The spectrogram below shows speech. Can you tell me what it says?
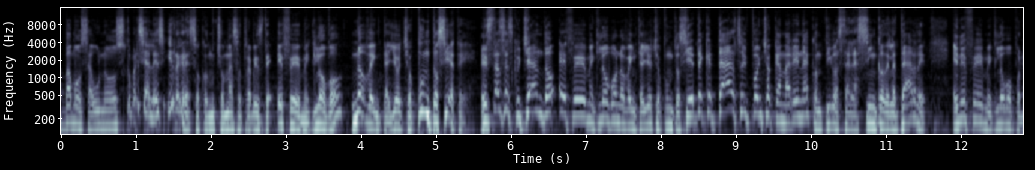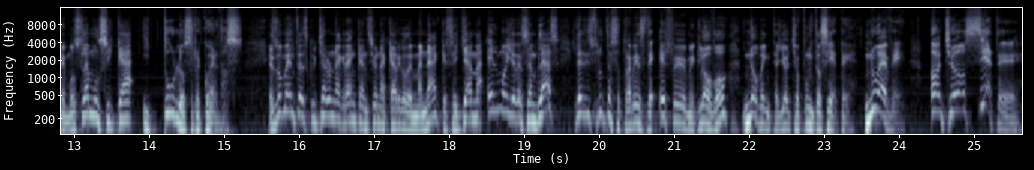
vamos a unos comerciales y regreso con mucho más a través de FM Globo 98.7. Estás escuchando FM Globo 98.7. ¿Qué tal? Soy Poncho Camarena, contigo hasta las 5 de la tarde. En FM Globo ponemos la música y tú los recuerdos. Es momento de escuchar una gran canción a cargo de Maná que se llama El Muelle de San Blas y la disfrutas a través de FM Globo 98.7. 9 8, 7.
